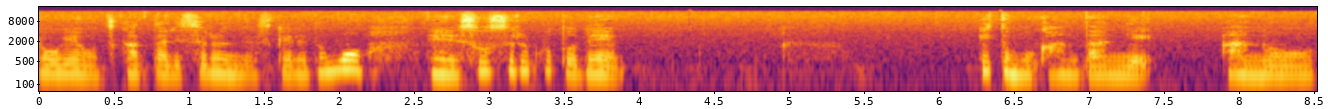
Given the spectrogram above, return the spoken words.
表現を使ったりするんですけれども、えー、そうすることでいとも簡単にあの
